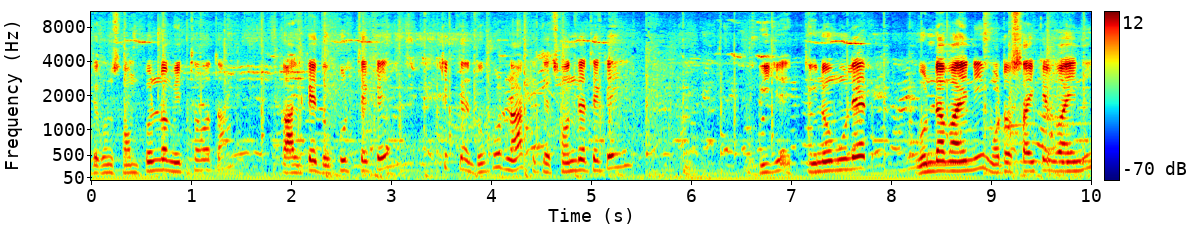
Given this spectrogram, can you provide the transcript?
দেখুন, সম্পূর্ণ মিথ্যা কথা। কালকে দুপুর থেকে, ঠিক, দুপুর না, ঠিক সন্ধ্যে থেকেই বিজে, তৃণমূলের গুন্ডা বাহিনী, মোটরসাইকেল বাহিনী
